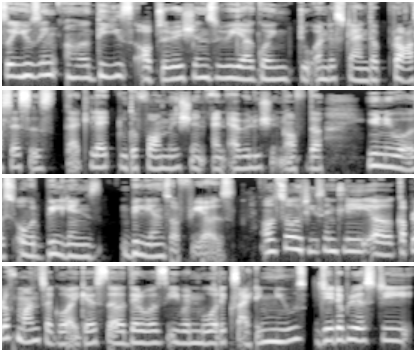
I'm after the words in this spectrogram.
So, using uh, these observations, we are going to understand the processes that led to the formation and evolution of the universe over billions billions of years. Also, recently, a couple of months ago, I guess, uh, there was even more exciting news. JWST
